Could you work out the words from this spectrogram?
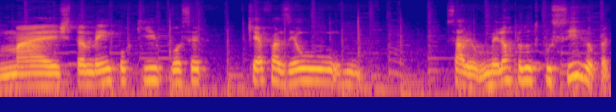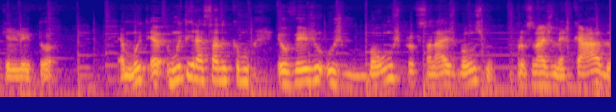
mas também porque você quer fazer o, sabe, o melhor produto possível para aquele leitor. É muito, é muito engraçado como eu vejo os bons profissionais, bons profissionais de mercado,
